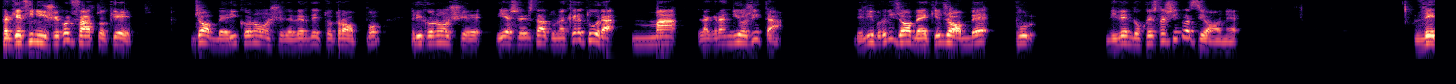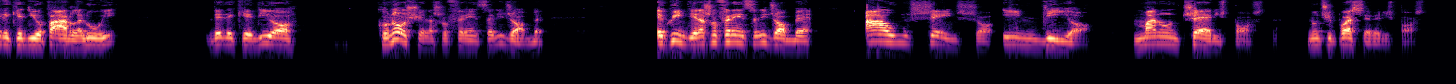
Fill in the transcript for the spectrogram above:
perché finisce col fatto che Giobbe riconosce di aver detto troppo, riconosce di essere stato una creatura, ma la grandiosità del libro di Giobbe è che Giobbe, pur vivendo questa situazione, vede che Dio parla lui, vede che Dio conosce la sofferenza di Giobbe e quindi la sofferenza di Giobbe ha un senso in Dio, ma non c'è risposta, non ci può essere risposta.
